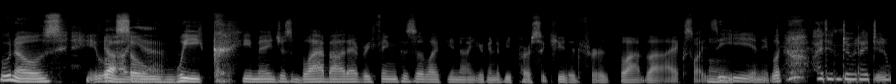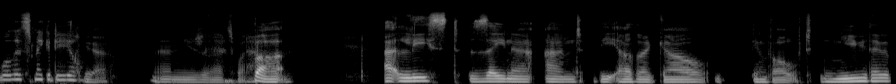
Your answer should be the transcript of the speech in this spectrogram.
who knows he looks Oh, so yeah. weak he may just blab out everything because they're like you know you're going to be persecuted for blah blah xyz mm. and he'd be like i didn't do it i didn't well let's make a deal Yeah. and usually that's what happens. But- happens At least Zaina and the other girl involved knew they were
